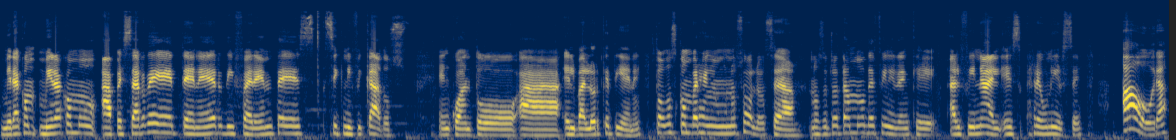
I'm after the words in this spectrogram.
Mira, com- mira como a pesar de tener diferentes significados en cuanto a el valor que tiene, todos convergen en uno solo. O sea, nosotros estamos definidos en que al final es reunirse. Ahora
